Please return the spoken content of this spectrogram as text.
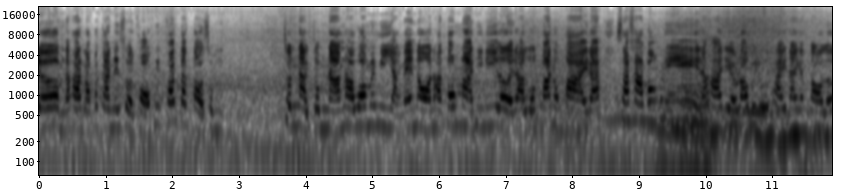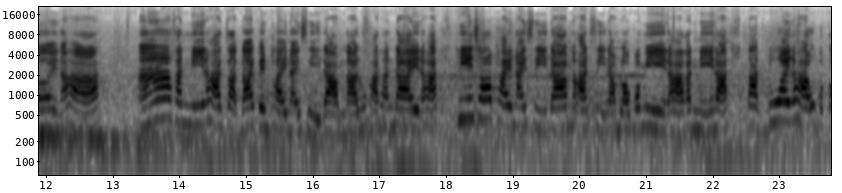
เดิมๆนะคะ รับประกันในส่วนของพิคว่ำตัดต่อชม ชนหนักจมน้ำนะคะว่าไม่มีอย่างแน่นอนนะคะ ต้องมาที่นี่เลยนะคะรถบ้านน้องปายนะสาขาบ้องพลีนะคะ เดี๋ยวเราไปดูภายในกันต่อเลยนะคะอ่าคันนี้นะคะจัดได้เป็นภายในสีดำนะลูกค้าท่านใดนะคะ ที่ชอบภายในสีดำนะคะ สีดำเราก็มีนะคะคันนี้นะคะ ตัดด้วยนะคะ อุปก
